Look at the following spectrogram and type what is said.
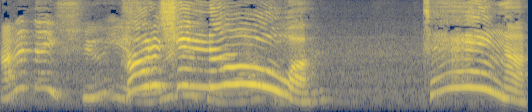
How did they shoot you? How did she know? Dang!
